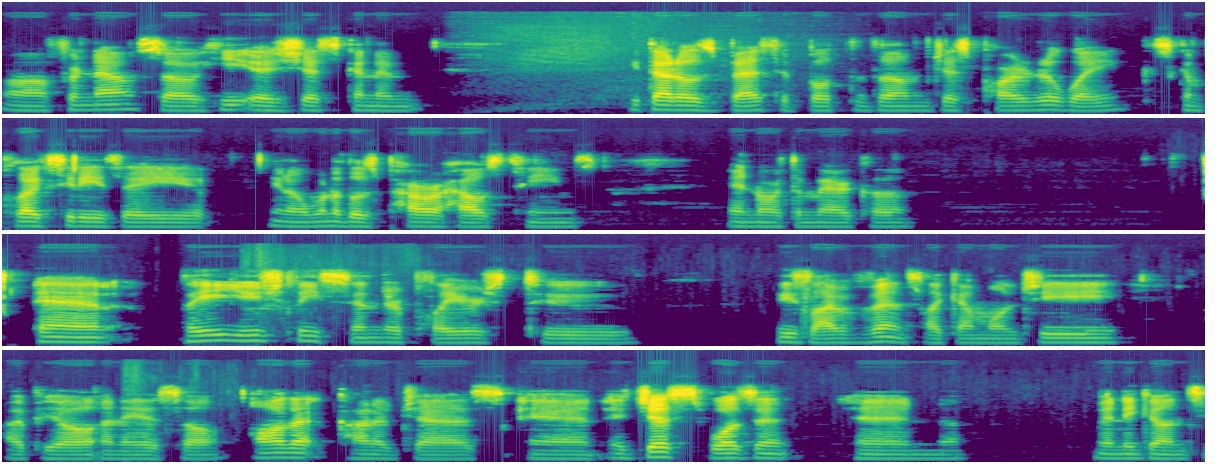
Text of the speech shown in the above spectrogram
uh, for now. So he is just gonna he thought it was best if both of them just parted away because Complexity is a you know one of those powerhouse teams in North America. And they usually send their players to these live events like MLG, IPL, and ASL, all that kind of jazz. And it just wasn't in Minigun's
